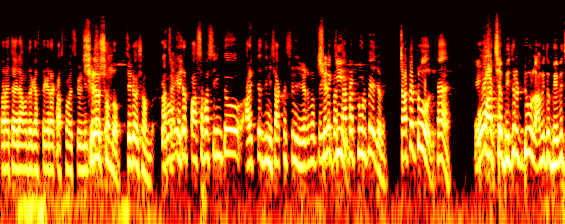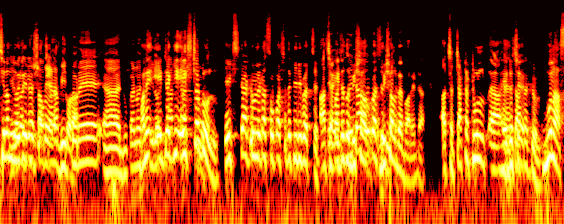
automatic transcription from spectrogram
তারা চাইলে আমাদের কাছ থেকে এটা কাস্টমাইজ করে নিতে সেটাও সম্ভব। সেটাও সম্ভব। এবং আচ্ছা, এটার পাশাপাশি কিন্তু আরেকটা জিনিস আকর্ষণীয় যেটা সেটা কি? চারটা টুল পেয়ে যাবে চারটা টুল হ্যাঁ। ও আচ্ছা ভিতরে টুল আমি তো ভেবেছিলাম যে হয়তো এটার সাথে ভিতরে ঢুকানো মানে এটা কি এক্সট্রা টুল এক্সট্রা টুল এটা সোফার সাথে ফ্রি পাচ্ছেন আচ্ছা এটা তো বিশাল বিশাল ব্যাপার এটা। আচ্ছা চারটা টুল এটা হ্যাঁ, হচ্ছে চারটা tool। বোনাস।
